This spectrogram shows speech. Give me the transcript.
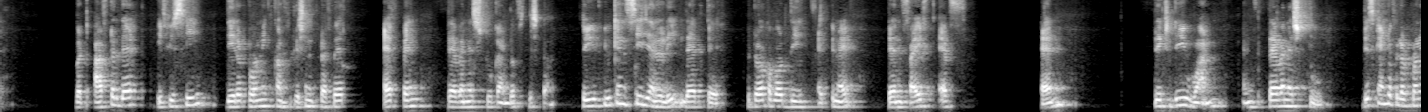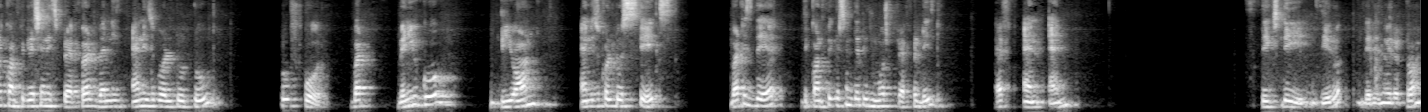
But after that, if you see the electronic configuration prefer f and 7s2 kind of system. So you, you can see generally that uh, to talk about the actinide, then 5f and 6d1 and 7s2. This kind of electronic configuration is preferred when n is equal to 2 to 4. But when you go beyond n is equal to 6, what is there? The configuration that is most preferred is fnn 6d0 there is no electron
